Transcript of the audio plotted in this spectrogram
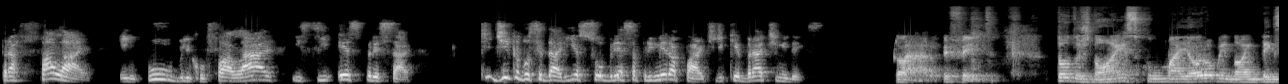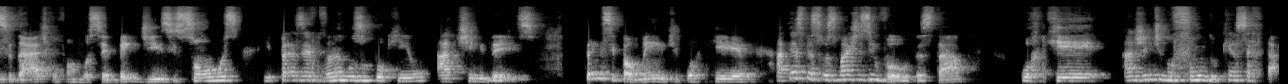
para falar em público, falar e se expressar. Que dica você daria sobre essa primeira parte de quebrar a timidez? Claro, perfeito. todos nós, com maior ou menor intensidade, conforme você bem disse, somos e preservamos um pouquinho a timidez. Principalmente porque, até as pessoas mais desenvoltas, tá? Porque a gente, no fundo, quer acertar.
